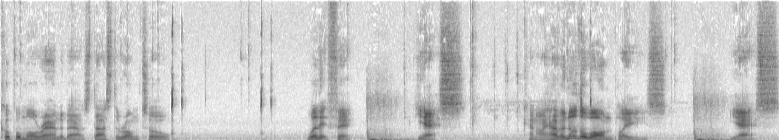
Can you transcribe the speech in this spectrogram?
couple more roundabouts. That's the wrong tool. Will it fit? Yes. Can I have another one, please? Yes.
